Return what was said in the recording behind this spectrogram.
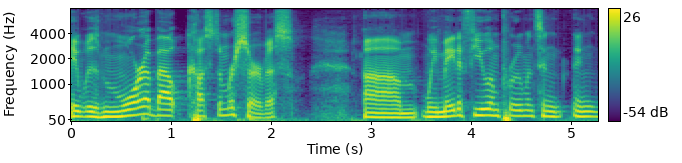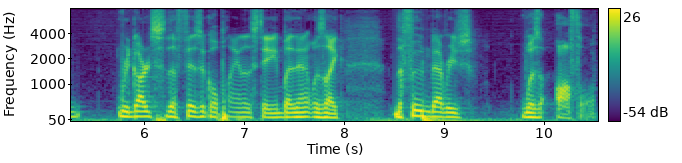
It was more about customer service. Um, we made a few improvements in, in regards to the physical plan of the stadium, but then it was like the food and beverage was awful.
